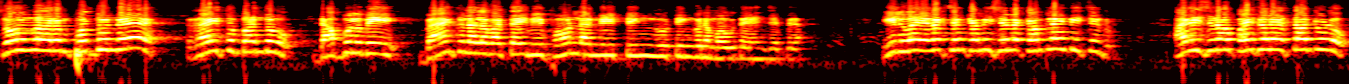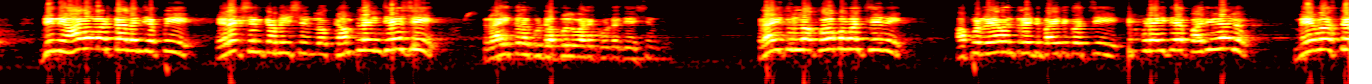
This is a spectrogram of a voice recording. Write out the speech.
సోమవారం పొద్దున్నే రైతు బంధు డబ్బులు మీ బ్యాంకులలో పడతాయి మీ ఫోన్లన్నీ టింగు టింగున మోగుతాయని చెప్పిన. ఇలువై ఎలక్షన్ కమిషన్లో కంప్లైంట్ ఇచ్చిండ్రు. హరీష్ రావు పైసలు వేస్తా అంటుండు. దీన్ని ఆగబట్టాలని చెప్పి ఎలక్షన్ కమిషన్లో కంప్లైంట్ చేసి రైతులకు డబ్బులు పడకుండా చేసిండ్రు. రైతుల్లో కోపం వచ్చింది. అప్పుడు రేవంత్ రెడ్డి బయటకు వచ్చి ఇప్పుడైతే పదివేలు మేమొస్తే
